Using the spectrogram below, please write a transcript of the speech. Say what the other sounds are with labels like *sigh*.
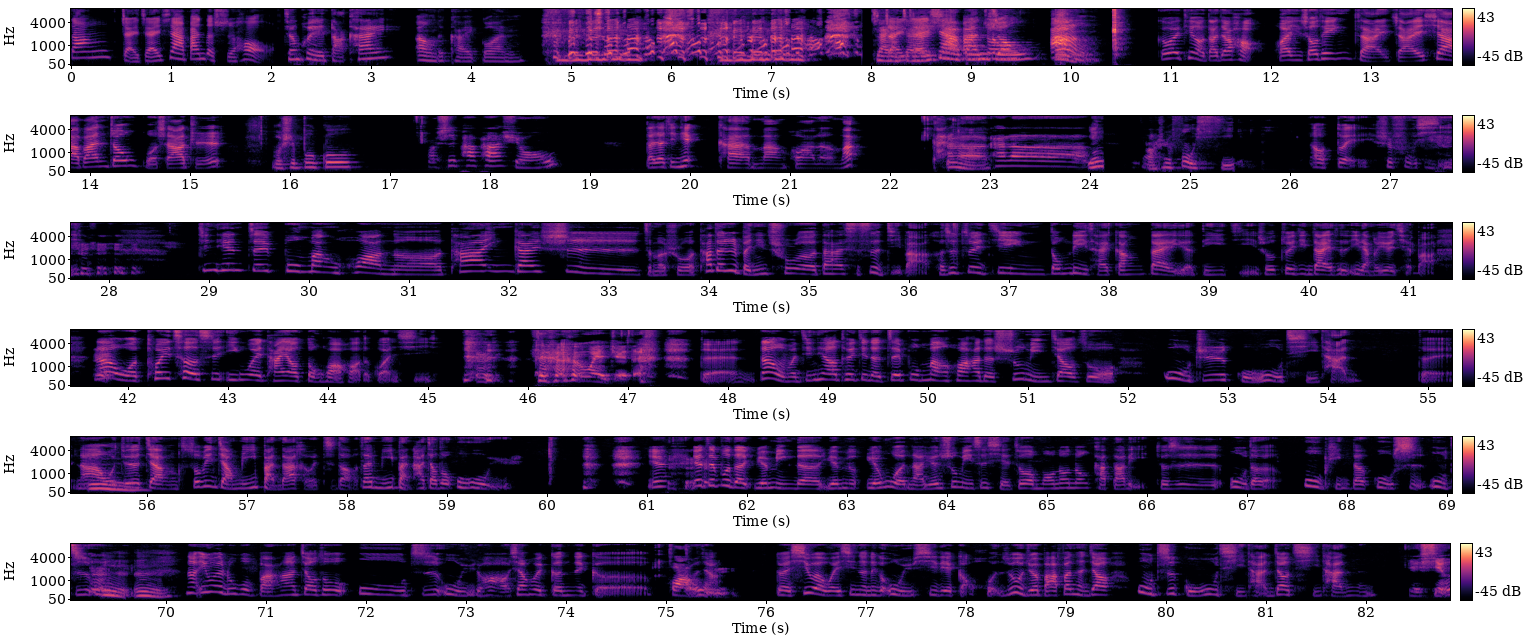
当仔仔下班的时候，将会打开 on 的开关。*laughs* 仔仔下班中 on。各位听友，大家好，欢迎收听仔仔下班中，我是阿直，我是布姑，我是趴趴熊。大家今天看漫画了吗？看了，看了。严老师复习。哦，对，是复习。*laughs* 今天这部漫画呢，它应该是怎么说？它在日本已经出了大概十四集吧，可是最近东立才刚代理了第一集，说最近大概是一两个月前吧。嗯、那我推测是因为它要动画化的关系。嗯，*laughs* 我也觉得。*laughs* 对，那我们今天要推荐的这部漫画，它的书名叫做《物之古物奇谭》。对，那我觉得讲，嗯、说不定讲米版，大家可能会知道，在米版它叫做物物语，*laughs* 因为因为这部的原名的原原文啊，原书名是写作 Mono no Katari，就是物的物品的故事，物之物语。嗯，嗯，那因为如果把它叫做物之物语的话，好像会跟那个话物语，对，西尾维新的那个物语系列搞混，所以我觉得把它翻成叫物之古物奇谈，叫奇谈也行。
